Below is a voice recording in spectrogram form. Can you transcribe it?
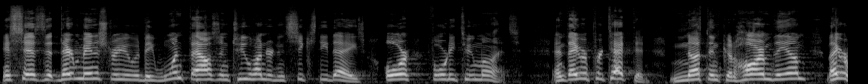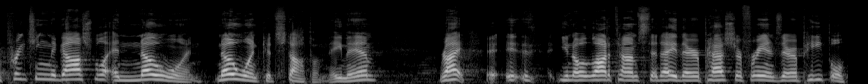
It says that their ministry would be 1,260 days or 42 months and they were protected. Nothing could harm them. They were preaching the gospel, and no one, no one could stop them. Amen right? It, it, you know, a lot of times today, there are pastor friends, there are people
